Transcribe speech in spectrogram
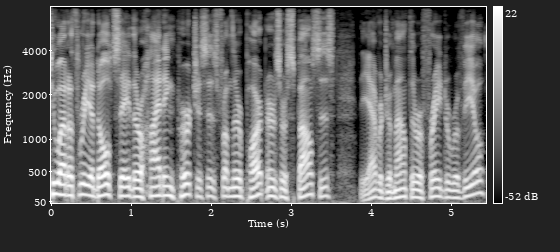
Two out of three adults say they're hiding purchases from their partners or spouses. The average amount they're afraid to reveal,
